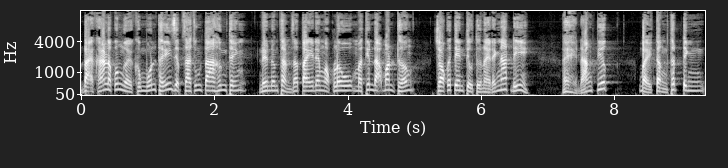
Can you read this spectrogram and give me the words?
đại khái là có người không muốn thấy Diệp gia chúng ta hưng thịnh, nên âm thầm ra tay đem Ngọc Lâu mà thiên đạo ban thưởng cho cái tên tiểu tử này đánh nát đi. Hey, đáng tiếc, bảy tầng thất tinh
